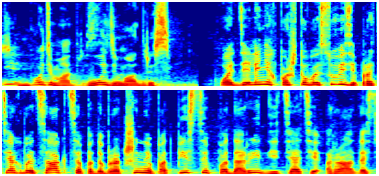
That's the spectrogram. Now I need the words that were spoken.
И вводим адрес. Вводим адрес. У аддзяленнях паштовай сувязі працягваецца акцыя па дабрачыннай падпісцы падары дзіцяці радасць.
